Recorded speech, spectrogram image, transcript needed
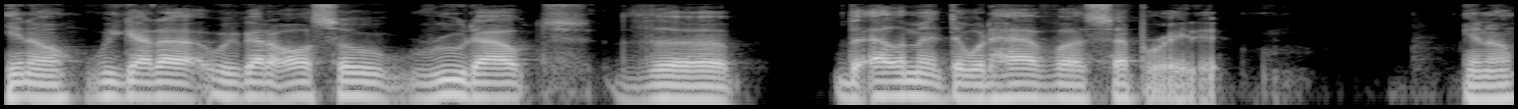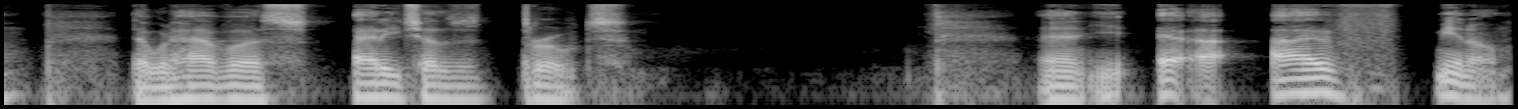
you know, we gotta we gotta also root out the the element that would have us separated. You know, that would have us at each other's throats. And eh, I've, you know,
